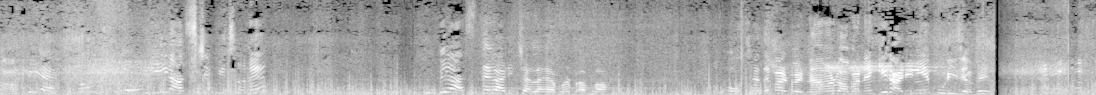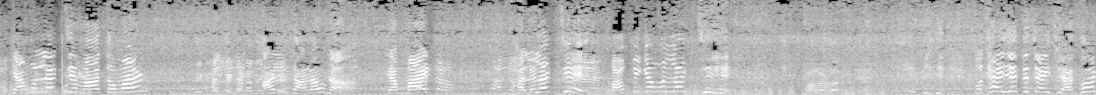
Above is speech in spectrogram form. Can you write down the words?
বাপি একদম স্লোলি আসছে পিছনে। খুবই আস্তে গাড়ি চালায় আমার বাবা। পৌঁছাতে পারবে না, আমার বাবা নাকি গাড়ি নিয়ে পুরী যাবে কেমন লাগছে মা তোমার দেখবেন লেখাটা আরে দেখবেন দাঁড়াও না কে- মায়ের ভালো লাগছে বাপি কেমন লাগছে ভালো লাগছে কোথায় যেতে চাইছো এখন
